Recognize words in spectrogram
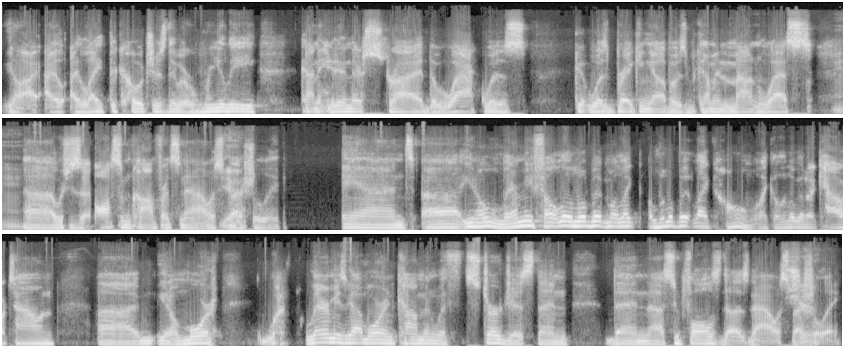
you know, I, I I liked the coaches. They were really kind of hitting their stride. The WAC was was breaking up. It was becoming the Mountain West, mm-hmm. uh, which is an awesome conference now, especially. And uh, you know, Laramie felt a little bit more like a little bit like home, like a little bit of Cowtown. Uh, you know, more Laramie's got more in common with Sturgis than than uh, Sioux Falls does now, especially.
